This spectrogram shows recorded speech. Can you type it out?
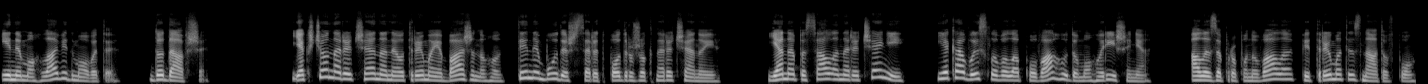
і не могла відмовити, додавши Якщо наречена не отримає бажаного, ти не будеш серед подружок нареченої. Я написала нареченій, яка висловила повагу до мого рішення, але запропонувала підтримати з натовпу.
